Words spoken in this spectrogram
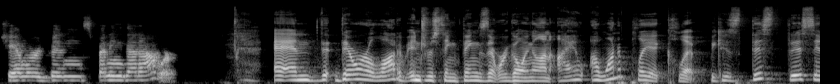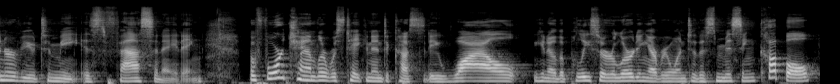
Chandler had been spending that hour. And th- there were a lot of interesting things that were going on. I, I want to play a clip because this this interview to me is fascinating. Before Chandler was taken into custody, while you know the police are alerting everyone to this missing couple,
